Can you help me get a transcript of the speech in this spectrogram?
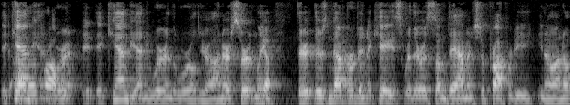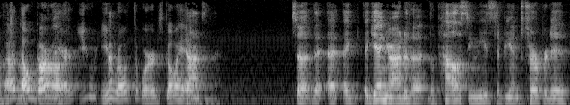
It can Other be anywhere. It, it can be anywhere in the world, Your Honor. Certainly, there, there's never been a case where there was some damage to property, you know, on a Well, don't go off there. You, you wrote the words. Go ahead. continent. So, the, uh, again, Your Honor, the, the policy needs to be interpreted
